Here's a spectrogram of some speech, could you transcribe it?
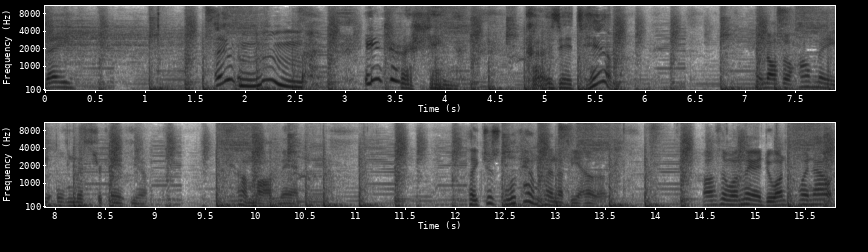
they. Mmm, interesting. Cause it's him. And also, how many old Mr. Kane, you? Come on, man. Like, just look at him playing that piano, though. Also, one thing I do want to point out,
